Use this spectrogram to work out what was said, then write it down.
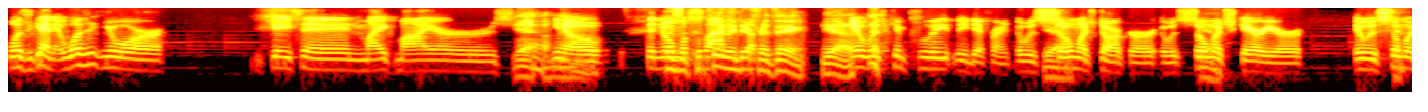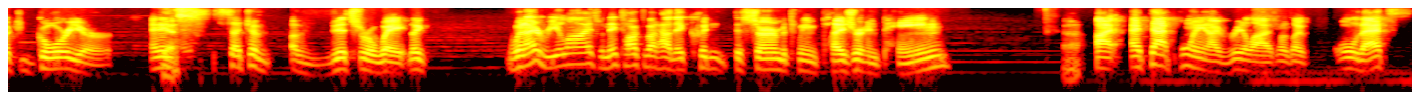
was again, it wasn't your Jason, Mike Myers, Yeah, you no. know, the normal. It was a completely slash stuff. different thing. Yeah, it was completely different. It was Yeah. so much darker. It was so Yeah. much scarier. It was so much gorier, and Yes. it's such a a visceral way. Like when I realized when they talked about how they couldn't discern between pleasure and pain, Yeah. I at that point I realized I was like, oh, that's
